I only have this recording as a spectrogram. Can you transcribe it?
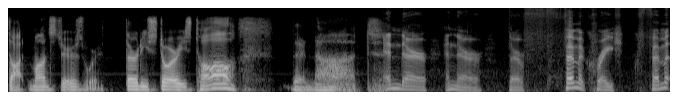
thought monsters were 30 stories tall? They're not. and they're and they're they're femicrace femi,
